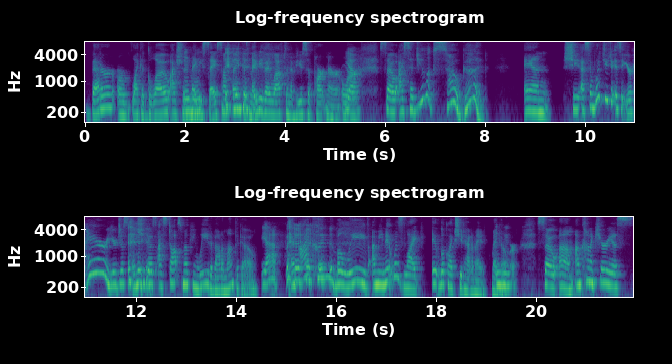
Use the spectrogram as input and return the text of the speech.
better or like a glow i should Mhm. maybe say something because maybe they left an abusive partner or yeah. so I said, You look so good. And she, I said, What did you do? Is it your hair? Or you're just, and she goes, I stopped smoking weed about a month ago. Yeah. And I couldn't believe, I mean, it was like, it looked like she'd had a make, makeover. So um, I'm kind of curious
